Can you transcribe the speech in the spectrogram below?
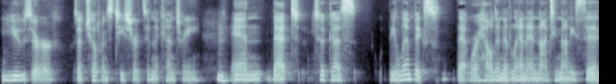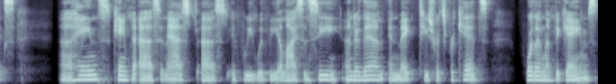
user of children's t-shirts in the country. Hmm. And that took us the Olympics that were held in Atlanta in 1996. Uh, Hanes came to us and asked us if we would be a licensee under them and make t-shirts for kids for the Olympic Games.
